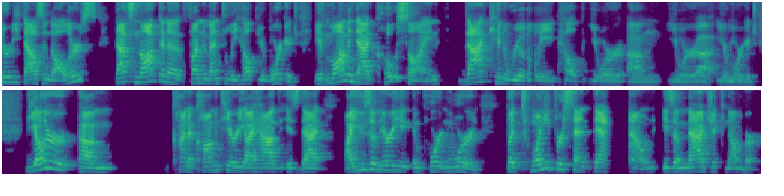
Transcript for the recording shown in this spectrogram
$30,000, that's not going to fundamentally help your mortgage. If mom and dad co-sign, that can really help your um, your uh, your mortgage. The other um, kind of commentary I have is that I use a very important word, but 20% down is a magic number.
